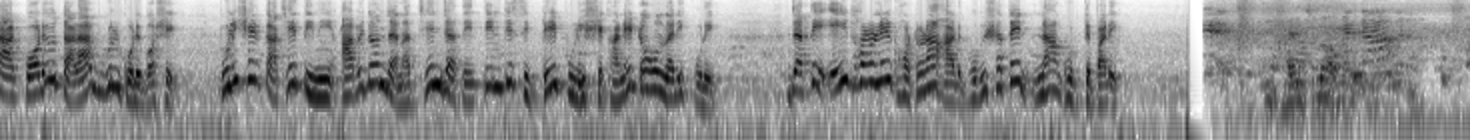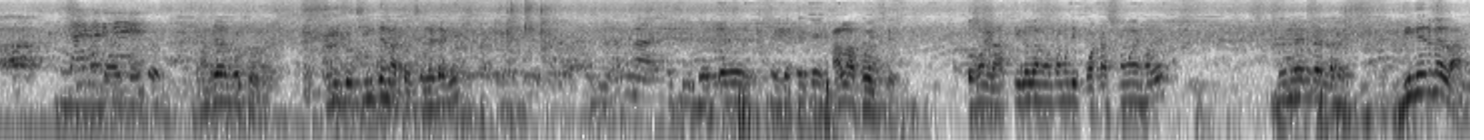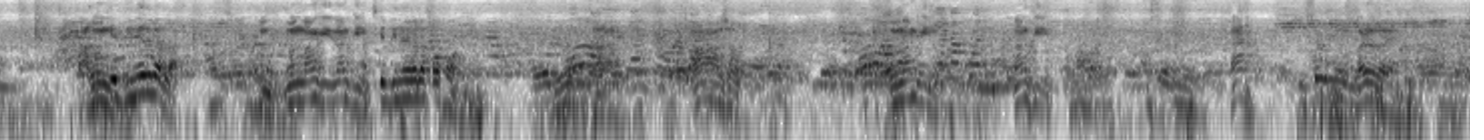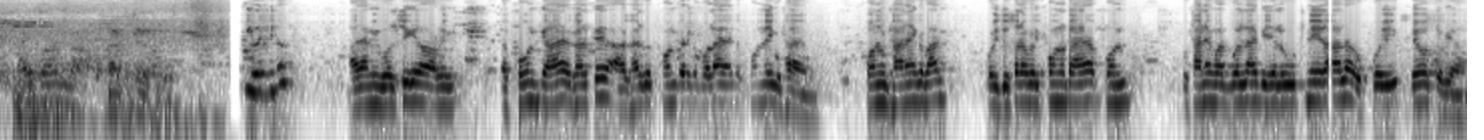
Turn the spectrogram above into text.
তারপরেও তারা ভুল করে বসে। পুলিশের কাছে তিনি আবেদন জানাচ্ছেন যাতে তিনটি শিফটেই পুলিশ সেখানে টহলদারি করে যাতে এই ধরনের ঘটনা আর ভবিষ্যতে না ঘটতে পারে। কি খাইছিল আপনাকে হাজার বোতল তুমি তো চিনতে না তো ছেলেটাকে? আলাপ হয়েছে। তখন রাত্রিবেলা মোটামুটি কটার সময় হবে দিনের বেলা দিনের বেলা কালকে দিনের বেলা তোমার নাম কি নাম কি আজকে দিনের বেলা কখন হ্যাঁ হ্যাঁ সব তোমার নাম কি নাম কি হ্যাঁ কিশোর মিল বাড়ি কোথায় ভাই বরন্দা আচ্ছা अरे अभी बोलती कि अभी फोन किया है घर पे और घर पे फोन करके बोला है तो फोन नहीं उठाया अभी फोन उठाने के बाद कोई दूसरा कोई फ़ोन उठाया, फ़ोन उठाने के बाद बोल रहा है कि ये लोग उठ नहीं रहा है कोई बेहोश हो गया।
